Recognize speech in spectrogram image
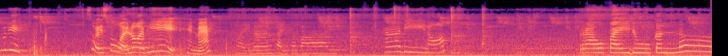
ดูดิ สวยๆเลยพี่เห็นไหม ใส่นานใส่สบายผ้าดีเนาะ เราไปดูกันเลย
